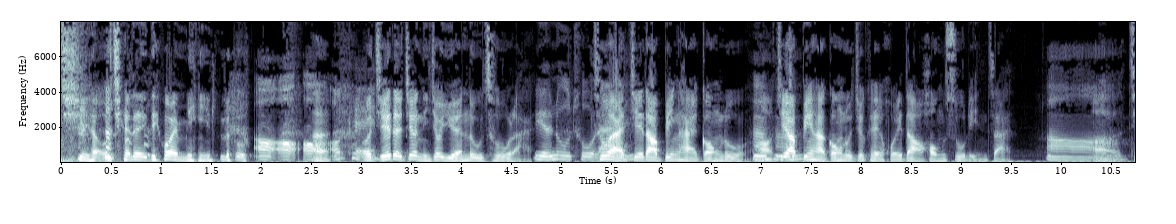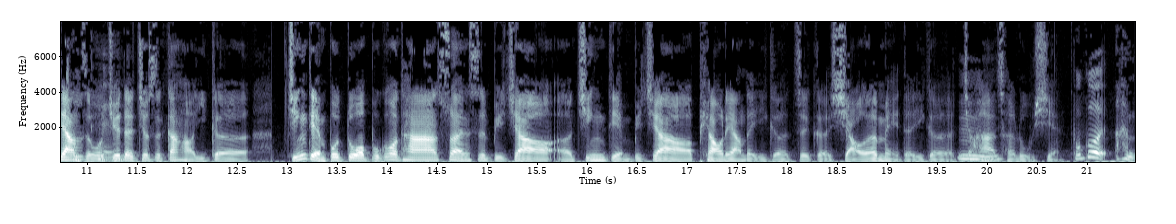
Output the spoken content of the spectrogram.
去了，我觉得一定会迷路。哦哦哦，OK，我觉得就你就原路出来，原路出来，出来接到滨海公路，好，接到滨海公路就可以回到红树林站。哦，呃，这样子我觉得就是刚好一个。景点不多，不过它算是比较呃经典、比较漂亮的一个这个小而美的一个脚踏车路线。不过很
